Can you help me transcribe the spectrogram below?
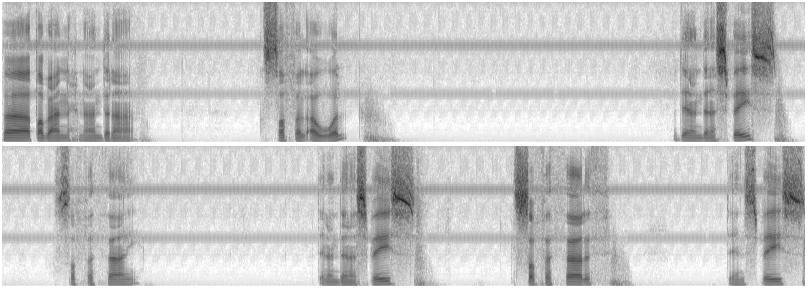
فطبعا إحنا عندنا الصف الأول بعدين عندنا space الصف الثاني. بعدين عندنا space الصف الثالث. بعدين space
